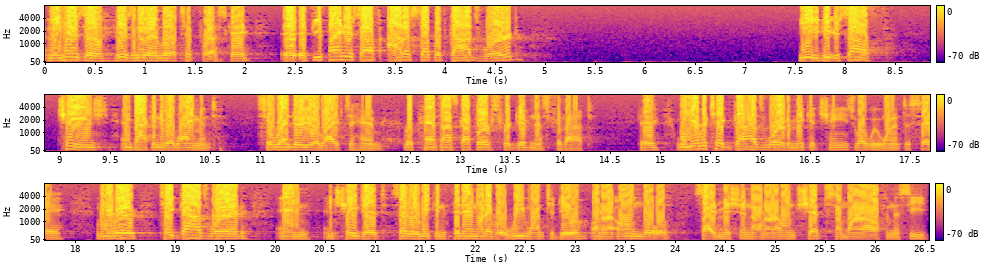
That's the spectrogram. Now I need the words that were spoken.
And then here's, a, here's another little tip for us, okay? If you find yourself out of step with God's Word, you need to get yourself changed and back into alignment. Surrender your life to Him. Repent. Ask God for forgiveness for that. Okay? We never take God's Word and make it change what we want it to say. We never take God's Word and, and change it so that we can fit in whatever we want to do on our own little side mission, on our own ship somewhere off in the sea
